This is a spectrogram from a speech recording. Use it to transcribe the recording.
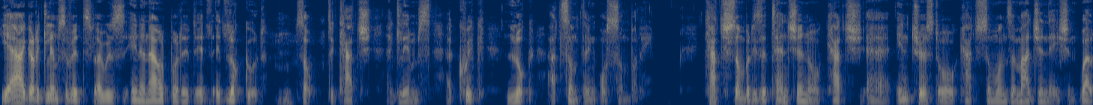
yeah, I got a glimpse of it. I was in and out, but it, it, it looked good. Mm-hmm. So, to catch a glimpse, a quick look at something or somebody catch somebody's attention or catch uh, interest or catch someone's imagination. Well,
